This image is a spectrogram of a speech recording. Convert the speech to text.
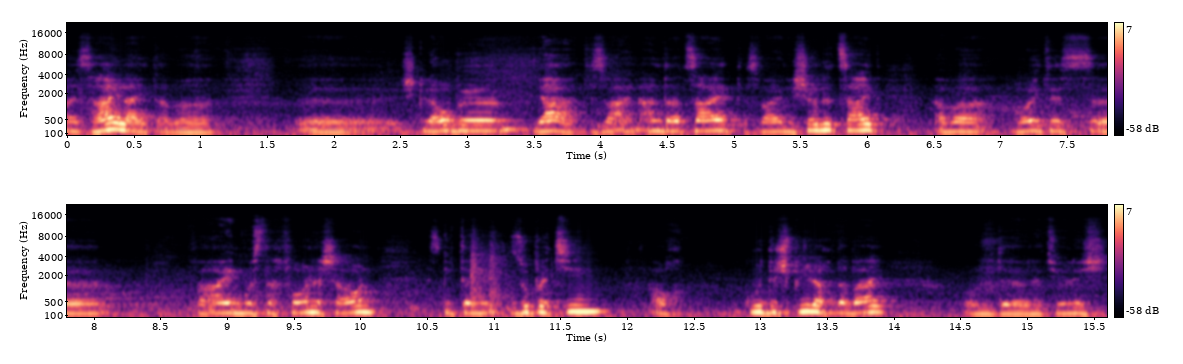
als Highlight, aber ich glaube, ja, das war eine andere Zeit, das war eine schöne Zeit, aber heute ist Verein muss nach vorne schauen. Es gibt ein super Team, auch gute Spieler dabei und äh, natürlich,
